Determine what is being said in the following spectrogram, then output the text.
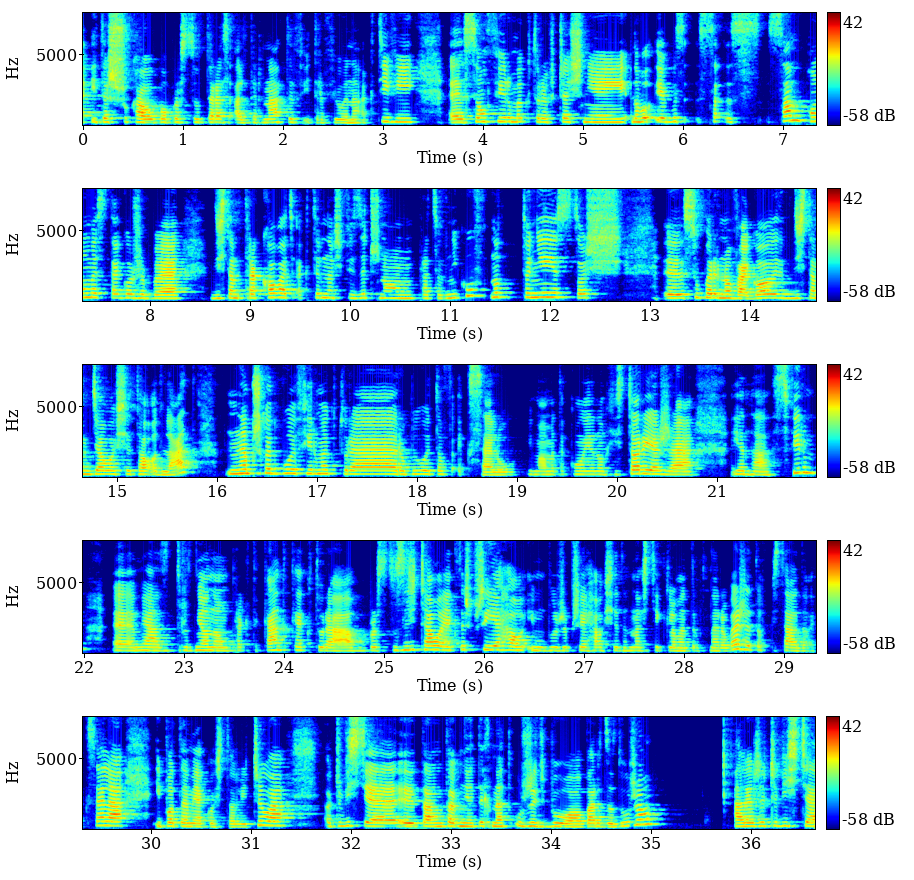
i też szukały po prostu teraz alternatyw i trafiły na Activi. Są firmy, które wcześniej, no bo jakby sam pomysł tego, żeby gdzieś tam trakować aktywność fizyczną pracowników, no to nie jest coś y, super nowego, gdzieś tam działo się to od lat. Na przykład były firmy, które robiły to w Excelu i mamy taką jedną historię, że jedna z firm e, miała zatrudnioną praktykantkę, która po prostu zliczała, jak ktoś przyjechał i mówił, że przyjechał 17 km na rowerze, to wpisała do Excela i potem jakoś to liczyła. Oczywiście y, tam pewnie tych nadużyć było bardzo dużo, ale rzeczywiście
